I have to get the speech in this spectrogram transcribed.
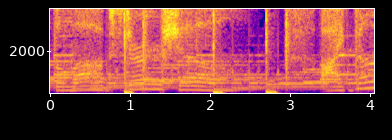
the lobster shell. I don't.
